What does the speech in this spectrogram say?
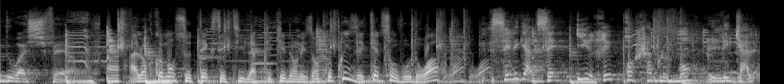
dois-je faire Alors comment ce texte est-il appliqué dans les entreprises et quels sont vos droits C'est légal, c'est irréprochablement légal.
